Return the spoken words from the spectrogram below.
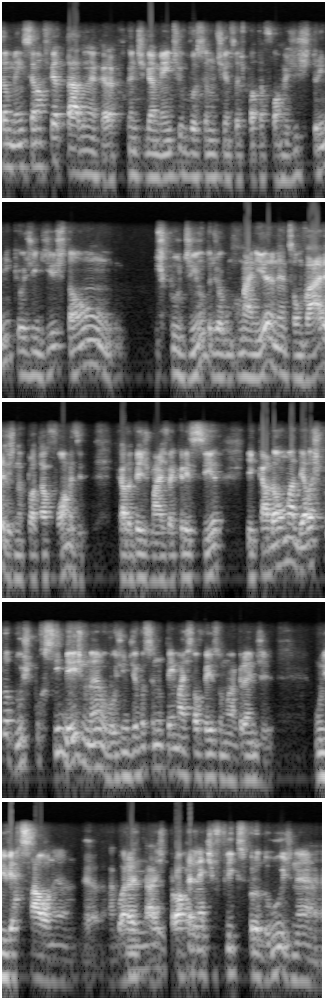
também sendo afetado, né, cara? Porque antigamente você não tinha essas plataformas de streaming que hoje em dia estão explodindo de alguma maneira, né? São várias né, plataformas e cada vez mais vai crescer e cada uma delas produz por si mesmo, né? Hoje em dia você não tem mais talvez uma grande universal, né? Agora uhum. a própria Netflix produz, né? A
